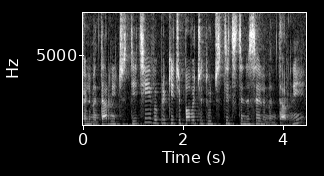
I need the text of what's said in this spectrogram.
елементарни частици, въпреки че повечето от частиците не са елементарни.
